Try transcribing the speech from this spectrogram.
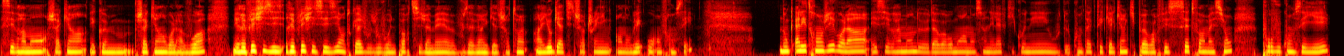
C'est vraiment chacun et comme chacun voilà voit, mais réfléchissez, réfléchissez-y. En tout cas, je vous ouvre une porte si jamais euh, vous avez un yoga teacher training en anglais ou en français. Donc à l'étranger, voilà, essayez vraiment d'avoir au moins un ancien élève qui connaît ou de contacter quelqu'un qui peut avoir fait cette formation pour vous conseiller.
